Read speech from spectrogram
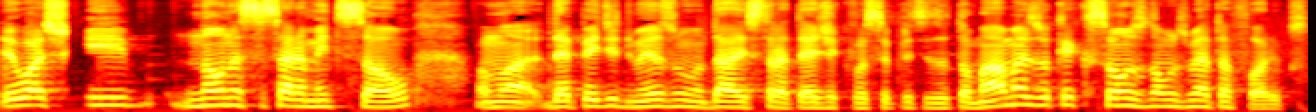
eu acho que não necessariamente são, uma, depende mesmo da estratégia que você precisa tomar, mas o que, que são os nomes metafóricos?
